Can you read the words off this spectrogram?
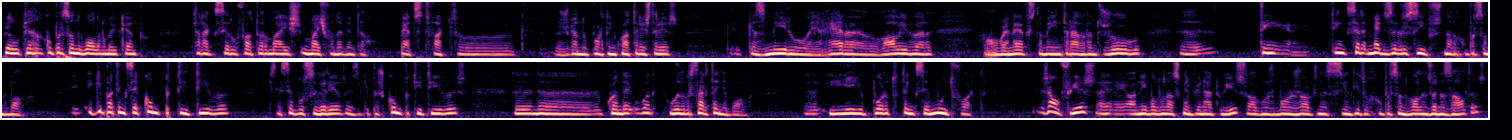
Pelo que a recuperação de bola no meio campo terá que ser o fator mais, mais fundamental. Pede-se, de facto, jogando o Porto em 4-3-3, Casemiro, Herrera, Oliver, Ruben Neves também entrar durante o jogo, eh, tem, tem que ser médios agressivos na recuperação de bola. A equipa tem que ser competitiva isto é sempre o segredo, as equipas competitivas, uh, na, quando é, o adversário tem a bola. Uh, e aí o Porto tem que ser muito forte. Já o fez, é, ao nível do nosso campeonato, isso, alguns bons jogos nesse sentido recuperação de bola em zonas altas.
